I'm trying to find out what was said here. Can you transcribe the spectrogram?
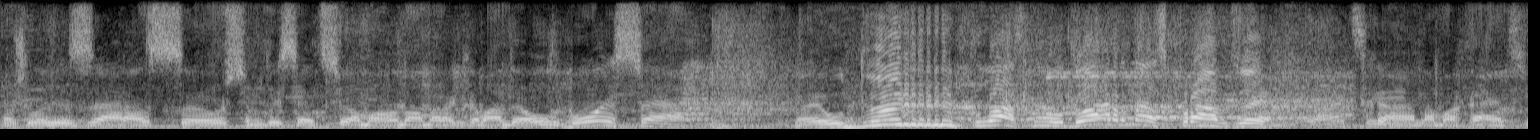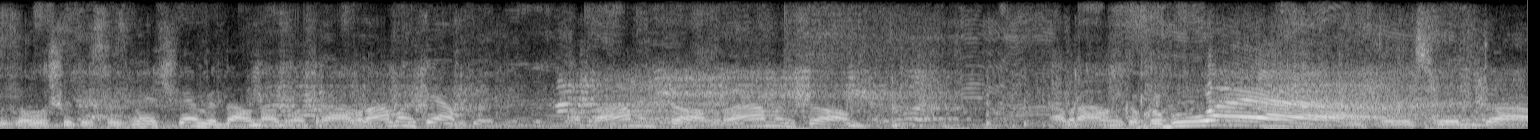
Можливість зараз е, у 77-го номера команди Boys. Ну і удар, класний удар насправді. Лацька намагається залишитися з м'ячем. Віддав на Дмитра Авраменка. Авраменко, Авраменко. Авраменко пробиває. Відповідь від е,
